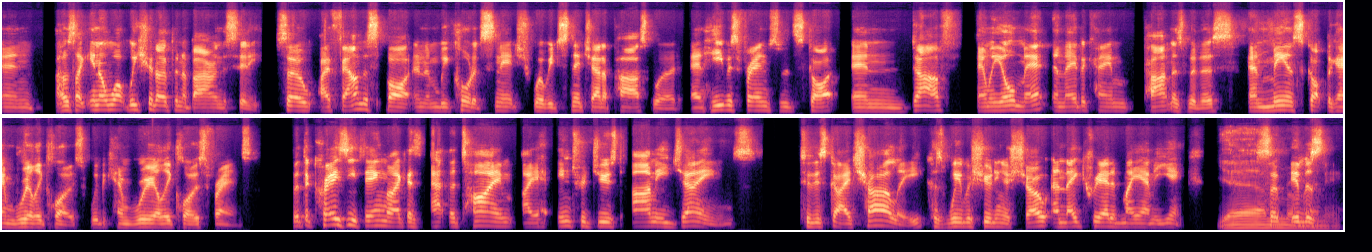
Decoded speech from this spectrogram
And I was like, you know what? We should open a bar in the city. So I found a spot, and then we called it Snitch, where we'd snitch out a password. And he was friends with Scott and Duff, and we all met, and they became partners with us. And me and Scott became really close. We became really close friends. But the crazy thing, Mike, is at the time I introduced Ami James to this guy Charlie because we were shooting a show and they created Miami Ink. Yeah. So it was- Miami.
